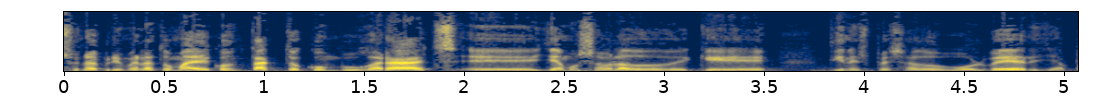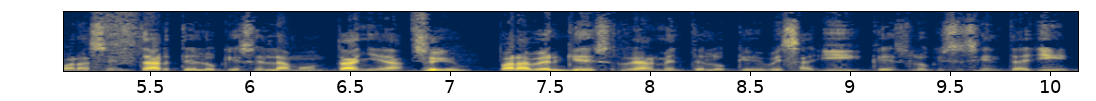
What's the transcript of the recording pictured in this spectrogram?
Es una primera toma de contacto con Bugarach. Eh, ya hemos hablado de que tienes pensado volver ya para sentarte lo que es en la montaña, para ver qué es realmente lo que ves allí, qué es lo que se siente allí.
